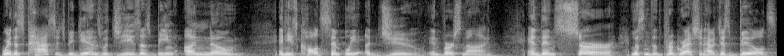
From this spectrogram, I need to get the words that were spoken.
where this passage begins with Jesus being unknown. And he's called simply a Jew in verse 9. And then, Sir, listen to the progression, how it just builds.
